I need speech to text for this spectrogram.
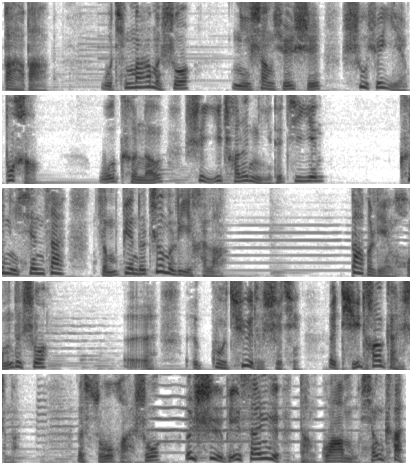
爸爸，我听妈妈说。你上学时数学也不好，我可能是遗传了你的基因，可你现在怎么变得这么厉害了？爸爸脸红的说：“呃，过去的事情，呃提他干什么？俗话说，士别三日，当刮目相看。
